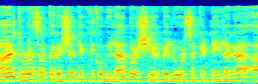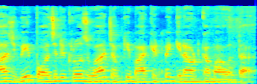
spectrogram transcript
आज थोड़ा सा करेक्शन देखने को मिला बट शेयर में लोड सर्किट नहीं लगा। आज भी पॉजिटिव क्लोज हुआ, जबकि मार्केट में गिरावट का माहौल था।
